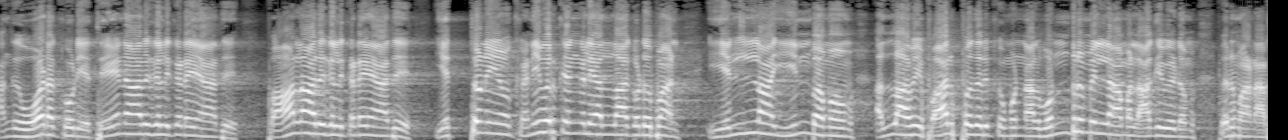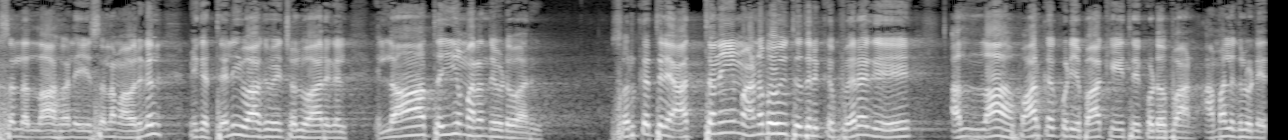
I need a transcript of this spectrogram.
அங்கு ஓடக்கூடிய தேனாறுகள் கிடையாது. பாலாறுகள் கிடையாது. எத்தனையோ கனிவர்க்கங்களை அல்லாஹ் கொடுப்பான். எல்லா இன்பமும் அல்லாவை பார்ப்பதற்கு முன்னால் ஒன்றுமில்லாமல் ஆகிவிடும். பெருமானார் ஸல்லல்லாஹு அலைஹி அவர்கள் மிக தெளிவாகவே சொல்வார்கள். எல்லாத்தையும் மறந்து விடுவார்கள். சொர்க்கத்திலே அத்தனையும் அனுபவித்ததற்கு பிறகு அல்லாஹ் பார்க்கக்கூடிய பாக்கியத்தை கொடுப்பான் அமல்களுடைய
